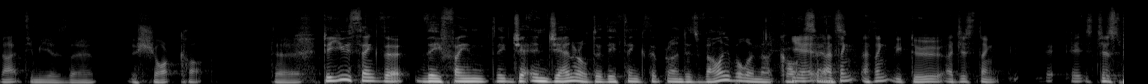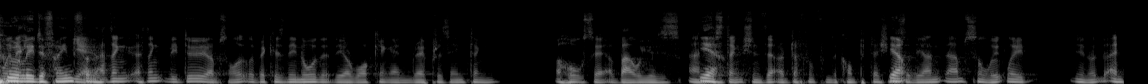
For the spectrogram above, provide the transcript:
that to me is the the shortcut to Do you think that they find they in general? Do they think that brand is valuable in that yeah. sense? I think I think they do. I just think it, it's it's just when it- poorly defined Yeah, for I think I think they do absolutely because they know that they are walking in representing a whole set of values and Yeah. distinctions that are different from the competition. Yeah. So they un- absolutely, you know, and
